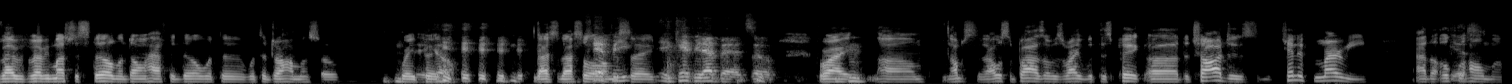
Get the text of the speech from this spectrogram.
very, very much a still and don't have to deal with the with the drama. So Great pick. that's that's all I'm Can't gonna say. it can't be that bad. So Right. Um, I'm, I was surprised I was right with this pick. Uh, the Chargers, Kenneth Murray out of Yes. Oklahoma.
